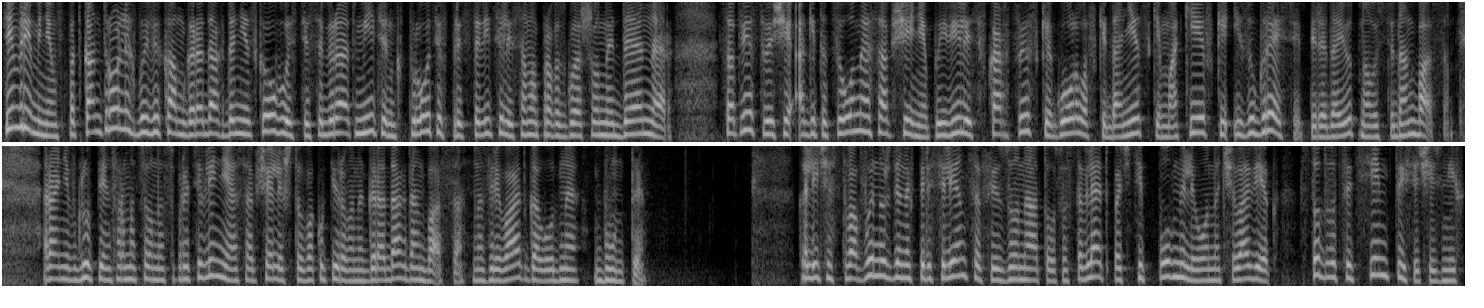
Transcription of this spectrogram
Тем временем в подконтрольных боевикам городах Донецкой области собирают митинг против представителей самопровозглашенной ДНР. Соответствующие агитационные сообщения появились в Карциске, Горловке, Донецке, Макеевке и Зугрессе, передают новости Донбасса. Ранее в группе информационного сопротивления сообщали, что в оккупированных городах Донбасса назревают голодные бунты. Количество вынужденных переселенцев из зоны АТО составляет почти полмиллиона человек. 127 тысяч из них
